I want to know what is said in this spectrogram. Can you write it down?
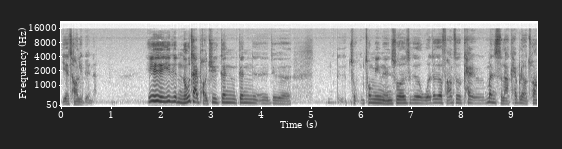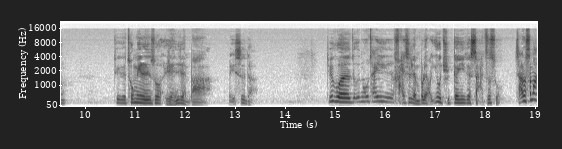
野草里边的，一个一个奴才跑去跟跟这个聪聪明人说：“这个我这个房子开闷死了，开不了窗。”这个聪明人说：“忍忍吧，没事的。”结果这个奴才还是忍不了，又去跟一个傻子说：“傻子什么？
